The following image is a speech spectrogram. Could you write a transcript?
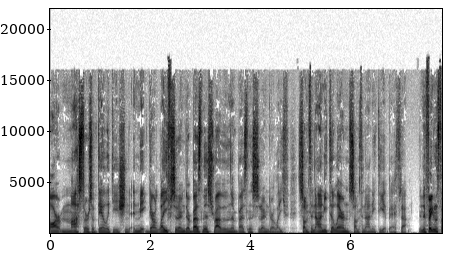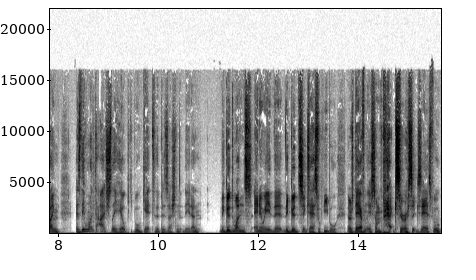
are masters of delegation and make their life surround their business rather than their business surround their life. Something I need to learn, something I need to get better at. And the final thing is they want to actually help people get to the position that they're in. The good ones, anyway, the, the good successful people. There's definitely some pricks who are successful.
